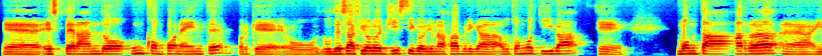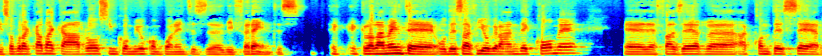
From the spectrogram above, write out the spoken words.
eh, esperando um componente, o, o desafio logístico de uma fábrica automotiva é montar eh, sobre cada carro 5.000 componentes eh, diferentes. E, e, claramente o desafio grande é como eh, fazer acontecer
